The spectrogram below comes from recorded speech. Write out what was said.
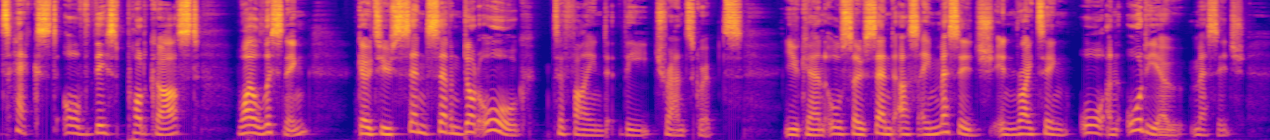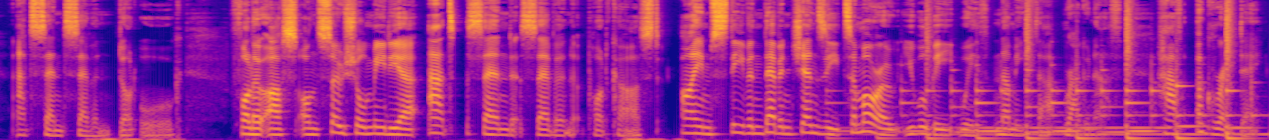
text of this podcast while listening, go to send7.org to find the transcripts. You can also send us a message in writing or an audio message at send7.org. Follow us on social media at Send7Podcast. I'm Stephen DeVincenzi. Tomorrow you will be with Namita Raghunath. Have a great day.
